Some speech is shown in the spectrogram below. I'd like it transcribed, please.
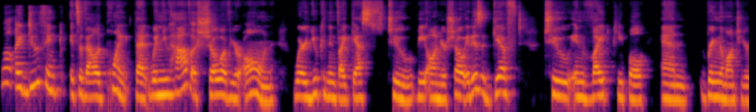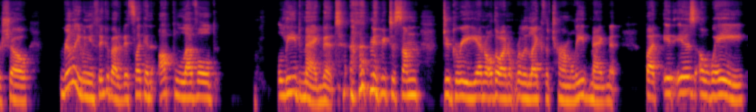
Well, I do think it's a valid point that when you have a show of your own where you can invite guests to be on your show, it is a gift to invite people and bring them onto your show. Really, when you think about it, it's like an up leveled lead magnet, maybe to some degree. And although I don't really like the term lead magnet, but it is a way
